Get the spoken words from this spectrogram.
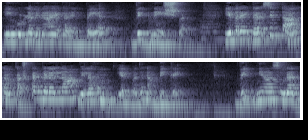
இங்குள்ள விநாயகரின் பெயர் விக்னேஸ்வர் இவரை தரிசித்தால் நம் கஷ்டங்களெல்லாம் விலகும் என்பது நம்பிக்கை. விக்ஞாசுரன்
